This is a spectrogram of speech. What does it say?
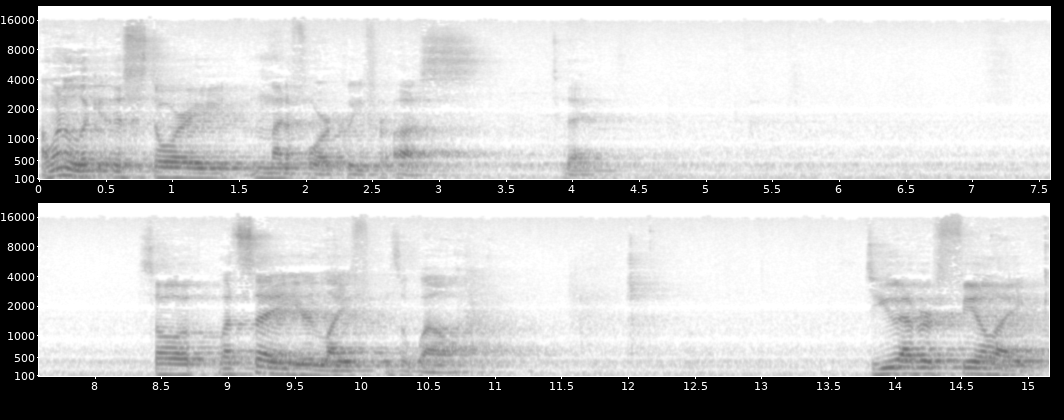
I want to look at this story metaphorically for us today. So let's say your life is a well. Do you ever feel like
